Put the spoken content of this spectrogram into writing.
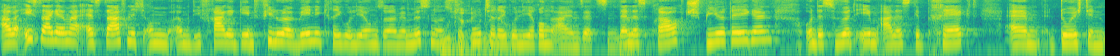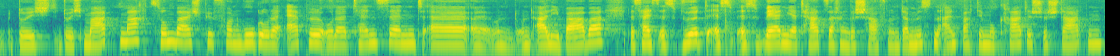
Aber ich sage immer, es darf nicht um, um die Frage gehen, viel oder wenig Regulierung, sondern wir müssen uns gute für gute Regulierung, Regulierung einsetzen. Denn ja. es braucht Spielregeln und es wird eben alles geprägt ähm, durch, den, durch, durch Marktmacht, zum Beispiel von Google oder Apple oder Tencent äh, und, und Alibaba. Das heißt, es wird, es, es werden ja Tatsachen geschaffen und da müssen einfach demokratische Staaten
